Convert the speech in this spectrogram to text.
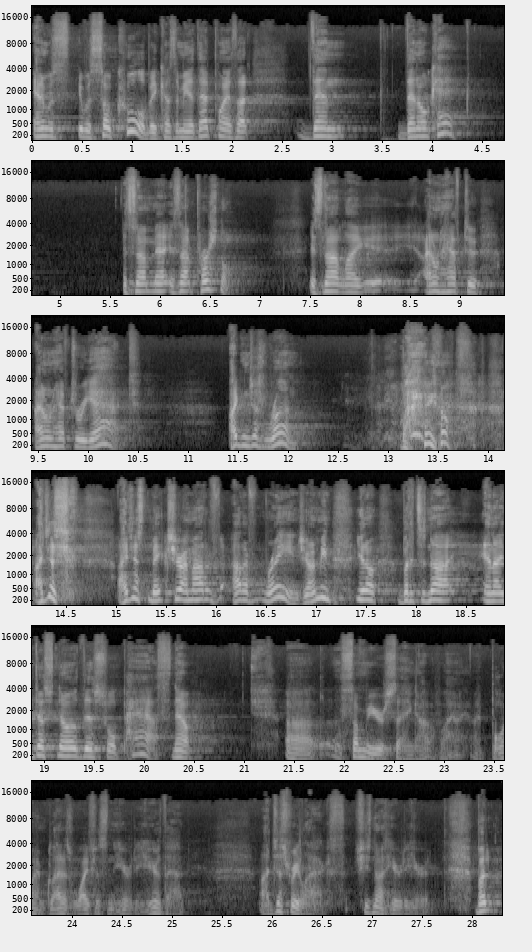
And it was, it was so cool because, I mean, at that point I thought, then, then okay. It's not, it's not personal. It's not like I don't have to, I don't have to react. I can just run. you know, I just, I just make sure I'm out of, out of range. I mean? You know, but it's not, and I just know this will pass. Now, uh, some of you are saying, oh, boy, I'm glad his wife isn't here to hear that. Uh, just relax. She's not here to hear it. But,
